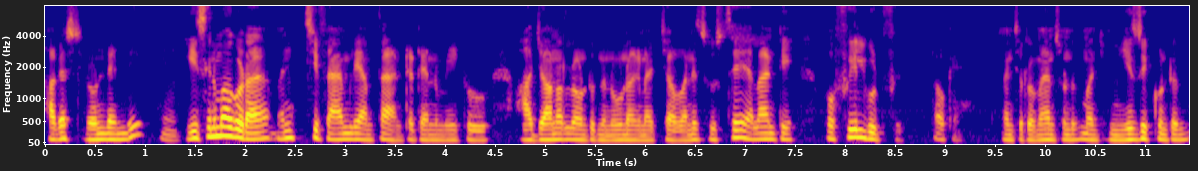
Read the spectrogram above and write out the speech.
ఆగస్ట్ రెండు అండి. Hmm. ఈ సినిమా కూడా మంచి ఫ్యామిలీ అంతా ఎంటర్టైన్ మీకు ఆ జానర్లో ఉంటుంది నువ్వు నాకు నచ్చావు అవన్నీ చూస్తే ఎలాంటి ఓ ఫీల్ గుడ్ ఫీల్. ఓకే. మంచి రొమాన్స్ ఉంటుంది మంచి మ్యూజిక్ ఉంటుంది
